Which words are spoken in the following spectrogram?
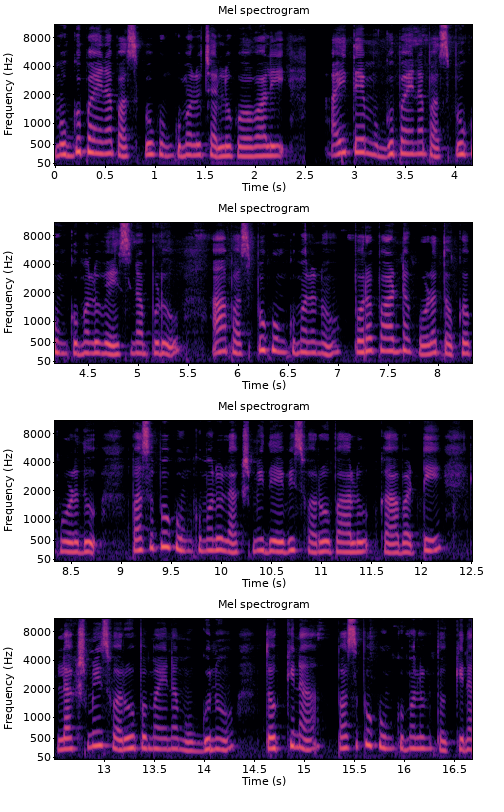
ముగ్గు పైన పసుపు కుంకుమలు చల్లుకోవాలి. అయితే ముగ్గు పైన పసుపు కుంకుమలు వేసినప్పుడు ఆ పసుపు కుంకుమలను పొరపాటున కూడా తొక్కకూడదు. పసుపు కుంకుమలు లక్ష్మీదేవి స్వరూపాలు కాబట్టి లక్ష్మీ స్వరూపమైన ముగ్గును తొక్కిన పసుపు కుంకుమలను తొక్కిన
